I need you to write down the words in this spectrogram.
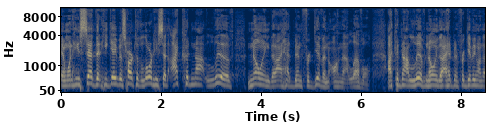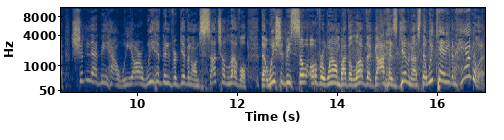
And when he said that he gave his heart to the Lord, he said, I could not live knowing that I had been forgiven on that level. I could not live knowing that I had been forgiven on that. Shouldn't that be how we are? We have been forgiven on such a level that we should be so overwhelmed by the love that God has given us that we can't even handle it.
